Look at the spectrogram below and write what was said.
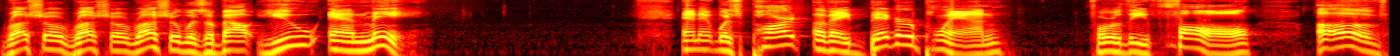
Russia, Russia, Russia was about you and me. And it was part of a bigger plan for the fall of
